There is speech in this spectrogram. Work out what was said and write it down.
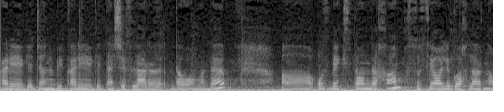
koreyaga janubiy koreyaga tashriflari davomida o'zbekistonda ham xususiy oliygohlarni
